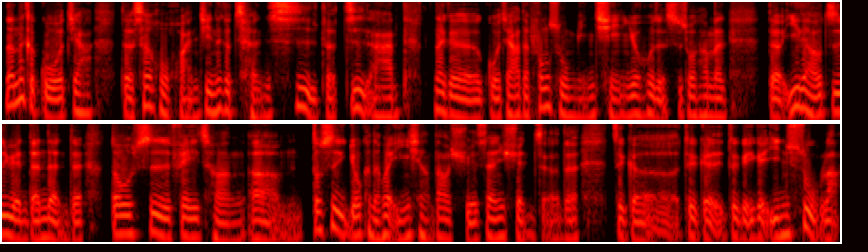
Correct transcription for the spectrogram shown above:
那那个国家的生活环境、那个城市的治安、那个国家的风俗民情，又或者是说他们的医疗资源等等的，都是非常嗯，都是有可能会影响到学生选择的这个这个这个一个因素啦，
